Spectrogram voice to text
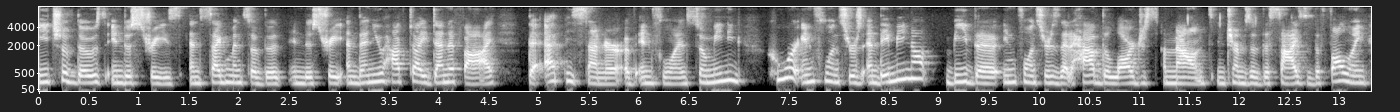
each of those industries and segments of the industry. And then you have to identify the epicenter of influence. So, meaning who are influencers, and they may not be the influencers that have the largest amount in terms of the size of the following,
